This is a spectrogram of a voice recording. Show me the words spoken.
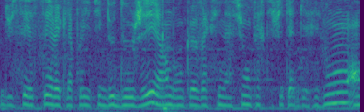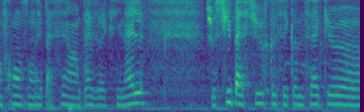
du CST avec la politique de 2G, hein, donc euh, vaccination, certificat de guérison. En France, on est passé à un pass vaccinal. Je suis pas sûre que c'est comme ça qu'on euh,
